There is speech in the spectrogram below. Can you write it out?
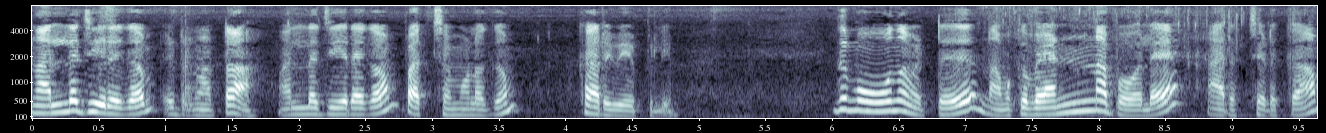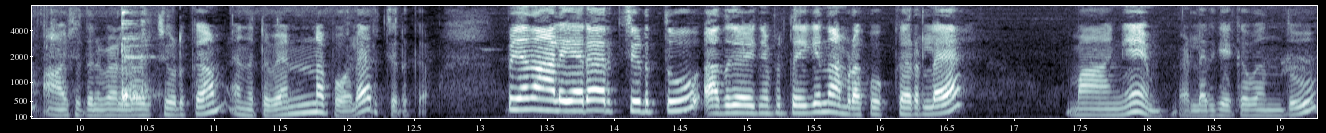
നല്ല ജീരകം ഇടണം കേട്ടോ. നല്ല ജീരകം പച്ചമുളകും കറിവേപ്പിലയും. ഇത് മൂന്നും ഇട്ട് നമുക്ക് വെണ്ണ പോലെ അരച്ചെടുക്കാം. ആവശ്യത്തിന് വെള്ളം ഒഴിച്ചു കൊടുക്കാം. എന്നിട്ട് വെണ്ണ പോലെ അരച്ചെടുക്കാം. അപ്പോൾ ഞാൻ നാളികേരം അരച്ചെടുത്തു. അത് കഴിഞ്ഞപ്പോഴത്തേക്കും നമ്മുടെ കുക്കറിലെ മാങ്ങയും വെള്ളരിക്കയൊക്കെ വെന്തു.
